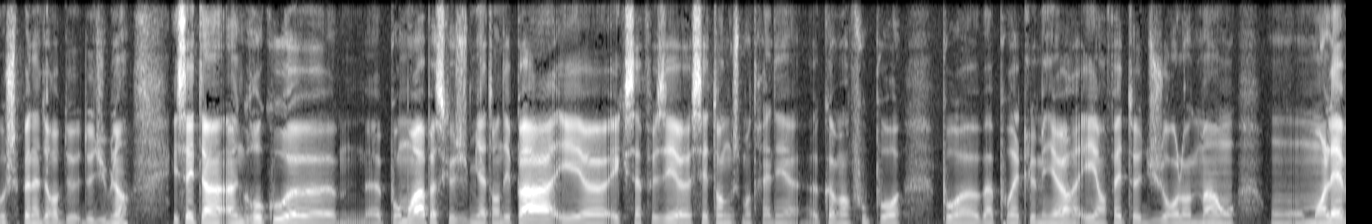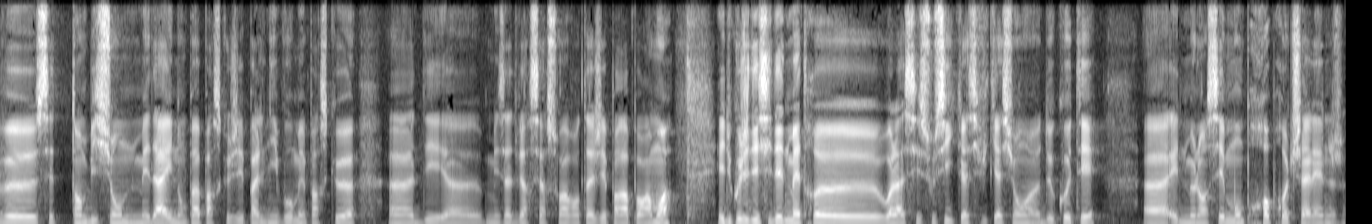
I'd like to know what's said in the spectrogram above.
au championnat d'Europe de, Dublin. Et ça a été un, gros coup euh, pour moi parce que je m'y attendais pas et, euh, que ça faisait 7 euh, ans que je m'entraînais comme un fou pour, pour, bah, pour être le meilleur. Et en fait, du jour au lendemain, on, on, m'enlève cette ambition de médaille, non pas parce que j'ai pas le niveau, mais parce que des, mes adversaires sont avantagés par rapport à moi. Et du coup, j'ai décidé de mettre voilà, ces soucis de classification de côté euh, et de me lancer mon propre challenge.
